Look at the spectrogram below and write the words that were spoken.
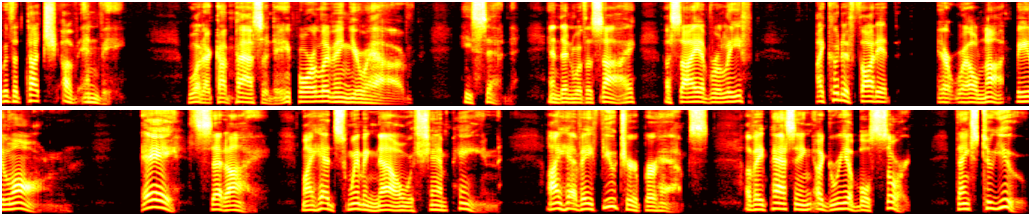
with a touch of envy. What a capacity for living you have, he said, and then with a sigh, a sigh of relief, I could have thought it, it will not be long. Eh, said I, my head swimming now with champagne. I have a future, perhaps, of a passing agreeable sort, thanks to you.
